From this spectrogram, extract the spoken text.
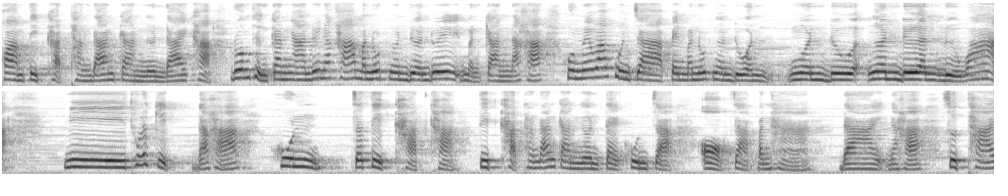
ความติดขัดทางด้านการเงินได้ค่ะ รวมถึงการงานด้วยนะคะ มนุษย์เงินเดือนด้วยเหมือนกันนะคะ คุณไม่ว่าคุณจะเป็นมนุษย์เงินเดือนเงินเดือนเงินเดือนหรือว่ามีธุรกิจนะคะ คุณจะติดขัดค่ะ ติดขัดทางด้านการเงิน แต่คุณจะออกจากปัญหา ได้นะคะ สุดท้าย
